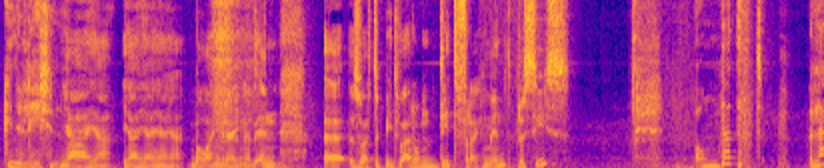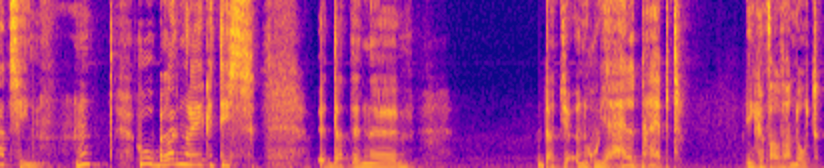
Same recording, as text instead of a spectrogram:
kunnen lezen. Ja, ja, ja, ja, ja. ja. Belangrijk. En eh, Zwarte Piet, waarom dit fragment precies? Omdat het laat zien hm, hoe belangrijk het is dat, een, eh, dat je een goede helper hebt. In geval van nood.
